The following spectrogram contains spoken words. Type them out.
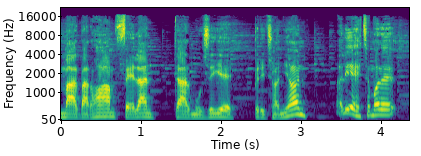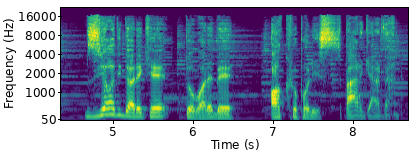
مرمرها هم فعلا در موزه بریتانیان ولی احتمال زیادی داره که دوباره به آکروپولیس برگردن.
